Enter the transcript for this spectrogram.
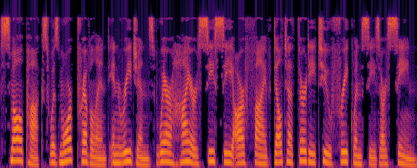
Smallpox was more prevalent in regions where higher CCR5 delta 32 frequencies are seen.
